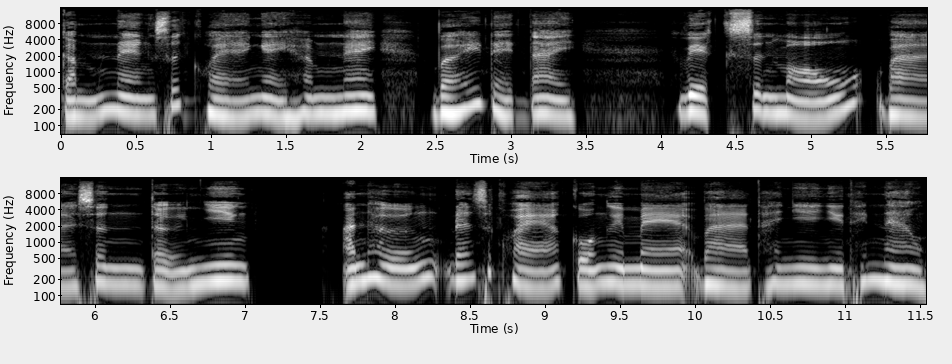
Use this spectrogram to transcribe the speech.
cẩm nang sức khỏe ngày hôm nay với đề tài Việc sinh mổ và sinh tự nhiên ảnh hưởng đến sức khỏe của người mẹ và thai nhi như thế nào.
